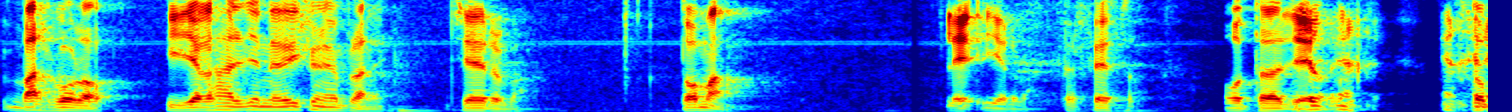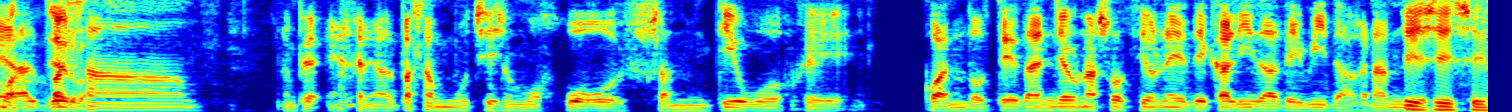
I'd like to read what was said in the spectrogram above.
vas volado y llegas al Generation y en plan, hierba, toma, Le- hierba, perfecto, otra Eso hierba. en, general hierba. pasa. En en general pasan muchísimos juegos antiguos que cuando te dan ya unas opciones de calidad de vida Sí, grandes, sí, sí.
